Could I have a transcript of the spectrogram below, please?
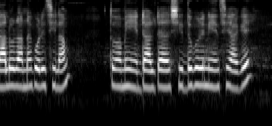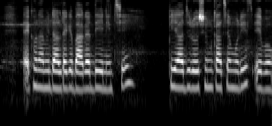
ডালও রান্না করেছিলাম। তো আমি ডালটা সিদ্ধ করে নিয়েছি আগে। এখন আমি ডালটাকে বাগার দিয়ে নিচ্ছি। পেঁয়াজ, রসুন, কাঁচামরিচ এবং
